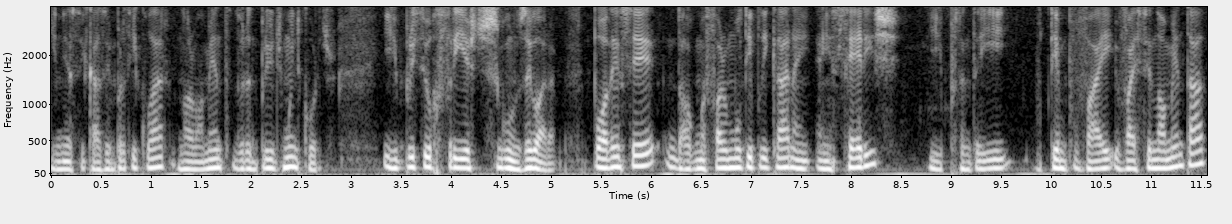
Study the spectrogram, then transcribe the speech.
e nesse caso em particular, normalmente durante períodos muito curtos e por isso eu referi estes segundos. Agora, podem ser, de alguma forma, multiplicar em, em séries e, portanto, aí o tempo vai, vai sendo aumentado,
